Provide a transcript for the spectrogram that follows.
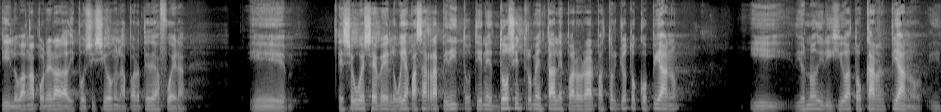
y lo van a poner a la disposición en la parte de afuera. ese USB lo voy a pasar rapidito. Tiene dos instrumentales para orar. Pastor, yo toco piano y Dios nos dirigió a tocar el piano y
